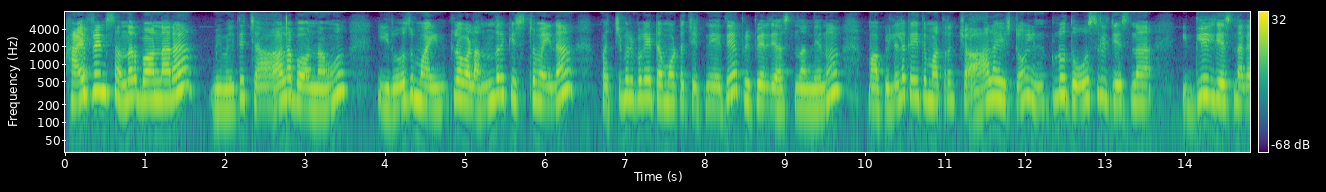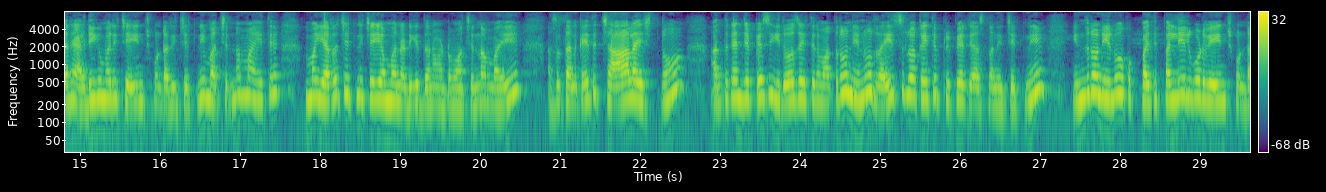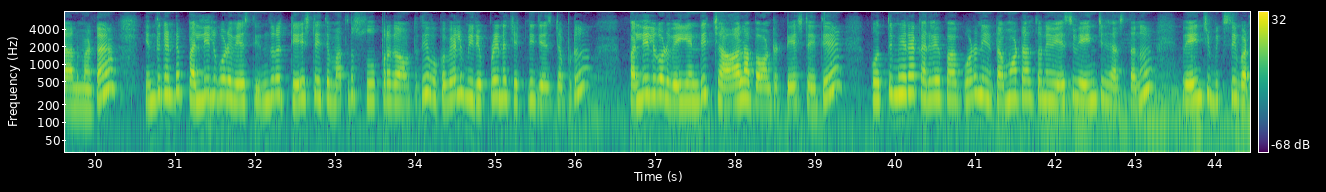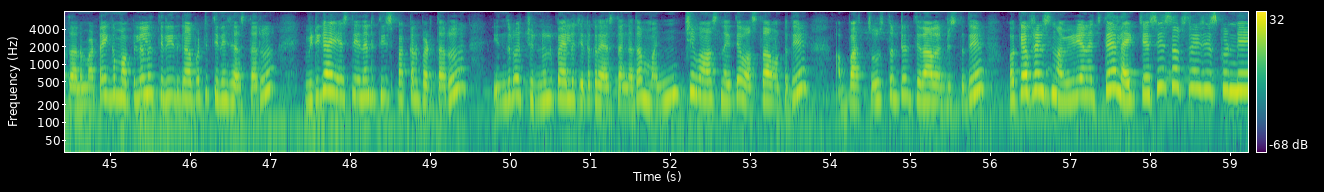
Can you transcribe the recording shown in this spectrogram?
Hi friends అందరు బాగున్నారా? మేమైతే చాలా బాగున్నాము. ఈరోజు మా ఇంట్లో వాళ్ళందరికీ ఇష్టమైన పచ్చిమిరపకాయ టమోటా చట్నీ అయితే ప్రిపేర్ చేస్తున్నాను నేను. మా పిల్లలకైతే మాత్రం చాలా ఇష్టం. ఇంట్లో దోశలు చేసిన ఇడ్లీలు చేసినా కానీ అడిగి మరీ చేయించుకుంటారు. ఈ చట్నీ మా చిన్నమ్మాయి అయితే అమ్మ ఎర్ర చట్నీ చేయమ్మని అడిగిద్ది అనమాట మా చిన్నమ్మాయి. అసలు తనకైతే చాలా ఇష్టం. అందుకని చెప్పేసి ఈరోజు అయితే మాత్రం నేను రైస్లోకి అయితే ప్రిపేర్ చేస్తున్నాను ఈ చట్నీ. ఇందులో నేను ఒక పది పల్లీలు కూడా వేయించుకుంటాను అనమాట ఎందుకంటే పల్లీలు కూడా వేస్తే ఇందులో టేస్ట్ అయితే మాత్రం సూపర్గా ఉంటుంది. ఒకవేళ మీరు ఎప్పుడైనా చట్నీ చేసేటప్పుడు పల్లీలు కూడా వేయండి. చాలా బాగుంటుంది టేస్ట్ అయితే. కొత్తిమీర కరివేపాకు కూడా నేను టమోటాలతోనే వేసి వేయించేసేస్తాను. వేయించి మిక్సీ పడతాను అనమాట ఇంకా మా పిల్లలకు తెలియదు కాబట్టి తినేసేస్తారు. విడిగా వేస్తే ఏంటంటే తీసి పక్కన పెడతారు. ఇందులో చిన్నులపాయలు జీలకర్ర వేస్తాం కదా మంచి వాసన అయితే వస్తూ ఉంటుంది. అబ్బా చూస్తుంటే తినాలనిపిస్తుంది. ఓకే ఫ్రెండ్స్ నా వీడియో నచ్చితే లైక్ చేసి సబ్స్క్రైబ్ చేసుకోండి.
